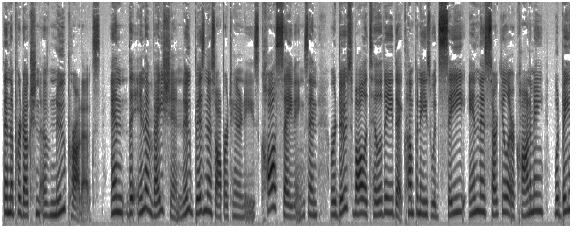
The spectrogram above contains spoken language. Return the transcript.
than the production of new products and the innovation, new business opportunities, cost savings, and reduced volatility that companies would see in this circular economy would be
